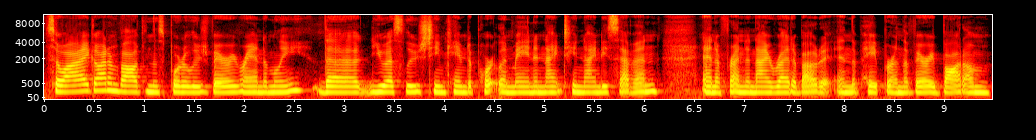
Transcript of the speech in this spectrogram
So I got involved in the sport of luge very randomly. The U.S. luge team came to Portland, Maine in 1997, and a friend and I read about it in the paper. And the very bottom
